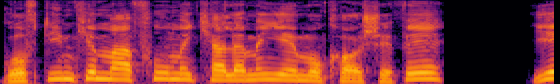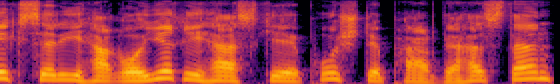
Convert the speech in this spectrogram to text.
گفتیم که مفهوم کلمه مکاشفه یک سری حقایقی هست که پشت پرده هستند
